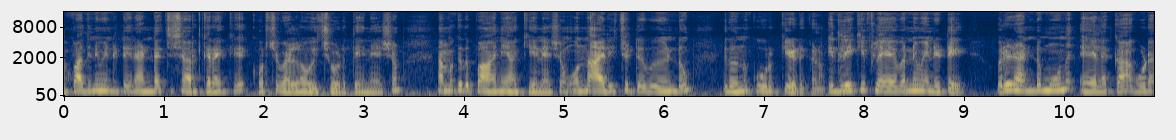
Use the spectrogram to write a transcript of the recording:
അപ്പോൾ അതിന് വേണ്ടിയിട്ട് രണ്ടച്ച് ശർക്കരയ്ക്ക് കുറച്ച് വെള്ളം ഒഴിച്ചു കൊടുത്തതിന് ശേഷം നമുക്കിത് പാനിയാക്കിയതിന് ശേഷം ഒന്ന് അരിച്ചിട്ട് വീണ്ടും ഇതൊന്ന് കുറുക്കിയെടുക്കണം. ഇതിലേക്ക് ഫ്ലേവറിന് വേണ്ടിയിട്ടേ ഒരു രണ്ട് മൂന്ന് ഏലക്ക കൂടെ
